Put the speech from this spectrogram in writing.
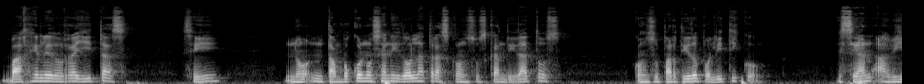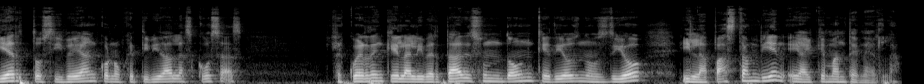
bájenle dos rayitas, ¿sí? No, tampoco no sean idólatras con sus candidatos, con su partido político. Sean abiertos y vean con objetividad las cosas. Recuerden que la libertad es un don que Dios nos dio y la paz también y hay que mantenerla.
